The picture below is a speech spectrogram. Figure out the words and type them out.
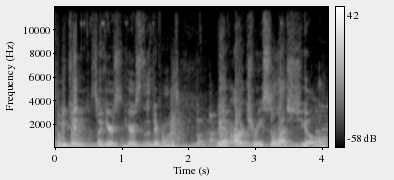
So we could. So here's here's the different ones. We have archery, celestial,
